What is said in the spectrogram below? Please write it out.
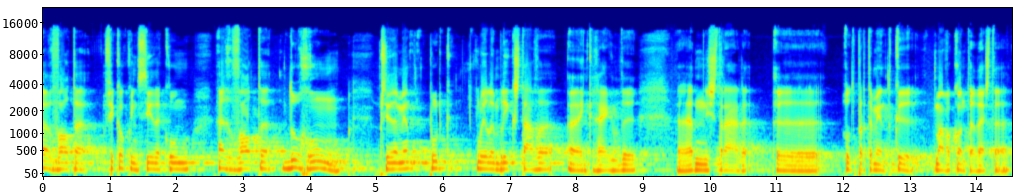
A revolta ficou conhecida como a revolta do rum. Precisamente porque William Blake estava eh, encarregue de eh, administrar o departamento que tomava conta desta,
